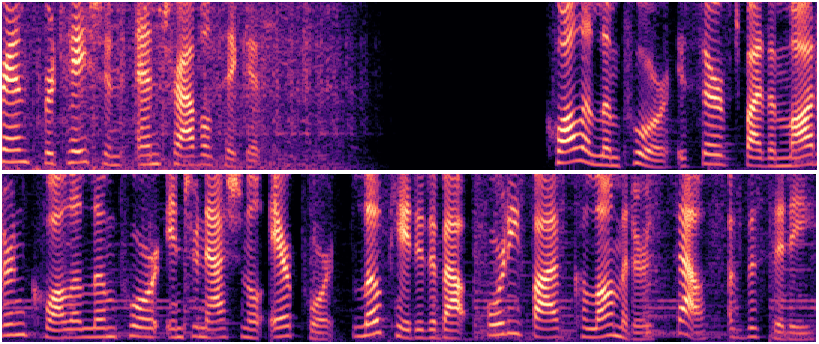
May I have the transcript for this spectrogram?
Transportation and travel tickets. Kuala Lumpur is served by the modern Kuala Lumpur International Airport, located about 45 kilometers south of the city.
